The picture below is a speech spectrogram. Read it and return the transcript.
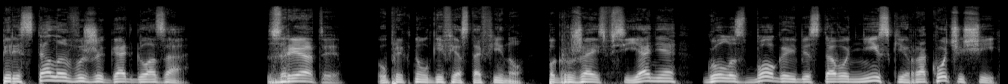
перестало выжигать глаза. «Зря ты!» — упрекнул Гефест Афину. Погружаясь в сияние, голос Бога и без того низкий, ракочущий,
